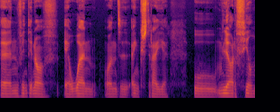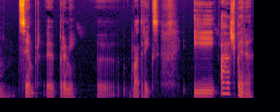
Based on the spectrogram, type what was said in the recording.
Uh, 99 é o ano onde, em que estreia o melhor filme de sempre, uh, para mim, uh, Matrix. E. Ah, espera!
